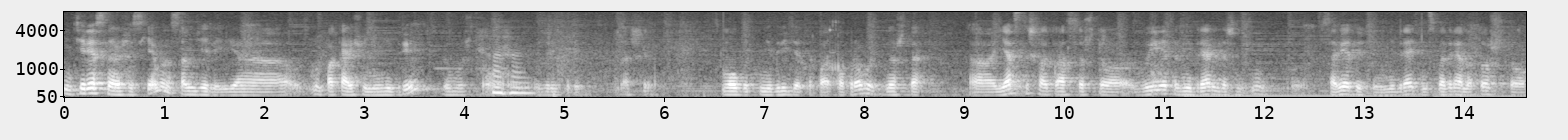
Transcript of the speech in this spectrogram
интересная вообще схема, на самом деле. Я ну, пока еще не внедрил. Думаю, что uh-huh. зрители наши смогут внедрить это, попробовать, потому что э, я слышал от вас то, что вы это внедряли, даже ну, советуете внедрять, несмотря на то, что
